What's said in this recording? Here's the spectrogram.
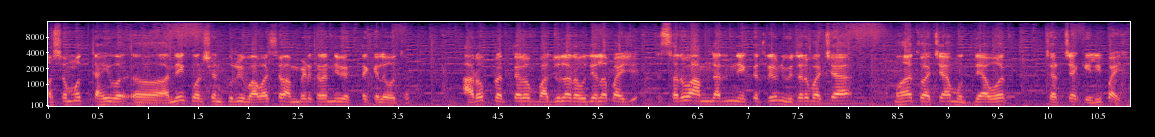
असं मत काही व- अनेक वर्षांपूर्वी बाबासाहेब आंबेडकरांनी व्यक्त केलं होतं. आरोप प्रत्यारोप बाजूला राहू दिला पाहिजे. सर्व आमदारांनी एकत्र येऊन विदर्भाच्या महत्त्वाच्या मुद्द्यावर चर्चा केली पाहिजे.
